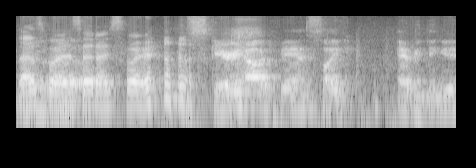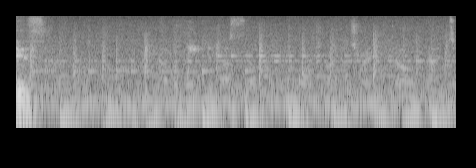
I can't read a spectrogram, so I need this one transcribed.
That's Look at what I that. said, I swear. It's scary how advanced like everything is. I believed in myself before trying to train the dog not to.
